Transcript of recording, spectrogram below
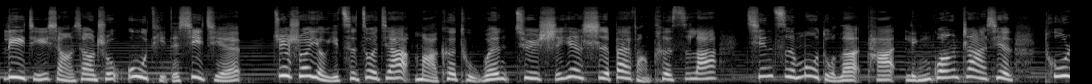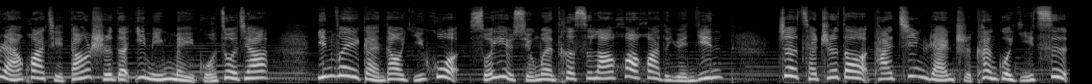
立即想象出物体的细节。据说有一次，作家马克·吐温去实验室拜访特斯拉，亲自目睹了他灵光乍现，突然画起当时的一名美国作家。因为感到疑惑，所以询问特斯拉画画的原因。这才知道，他竟然只看过一次，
